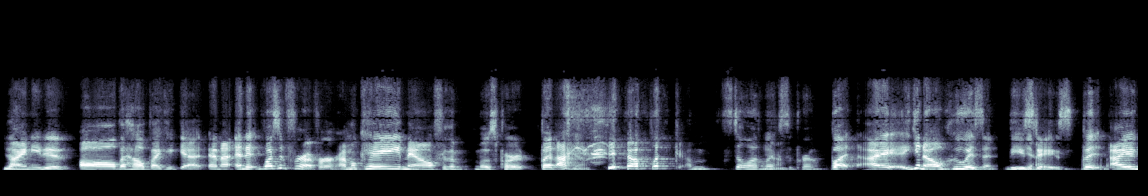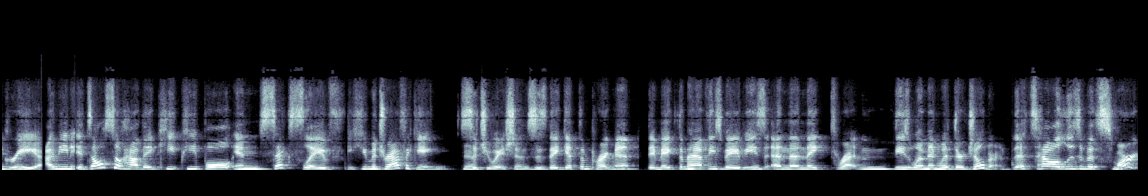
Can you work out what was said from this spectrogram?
Yeah. I needed all the help I could get. And I, and it wasn't forever. I'm okay now for the most part. But I Yeah. you know like I'm still on Yeah. Lexapro. But I you know, who isn't these Yeah. days? But I agree. I mean, it's also how they keep people in sex slave human trafficking Yeah. situations is they get them pregnant, they make them have these babies and then they threaten these women with their children. That's how Elizabeth Smart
